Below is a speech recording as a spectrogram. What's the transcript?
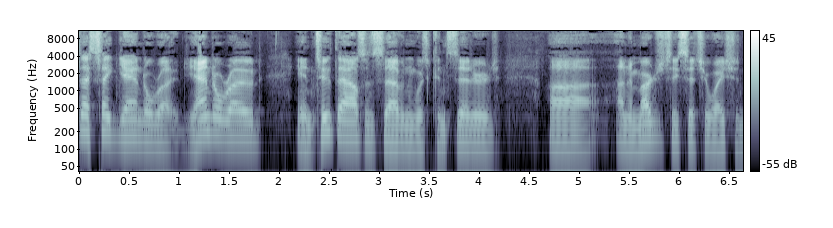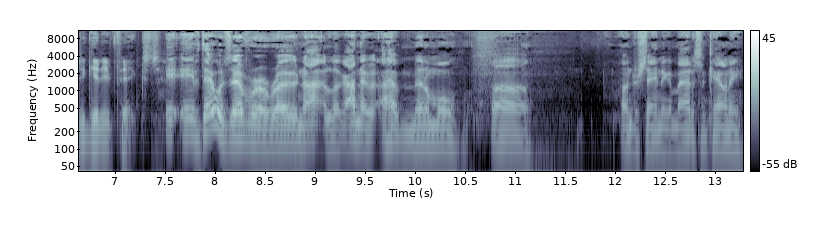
let's say Yandell Road. Yandell Road in 2007 was considered uh, an emergency situation to get it fixed. If there was ever a road, and I, look, I know I have minimal uh, understanding of Madison County,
